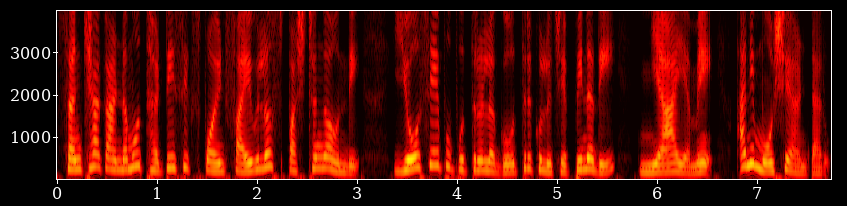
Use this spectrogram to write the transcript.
సంఖ్యాకాండము థర్టీ సిక్స్ పాయింట్ ఫైవ్లో స్పష్టంగా ఉంది. యోసేపు పుత్రుల గోత్రికులు చెప్పినది న్యాయమే అని మోషే అంటారు.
